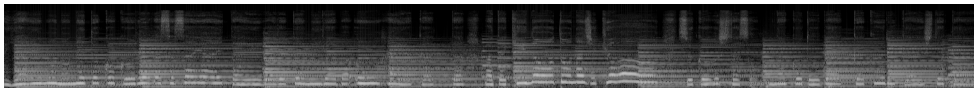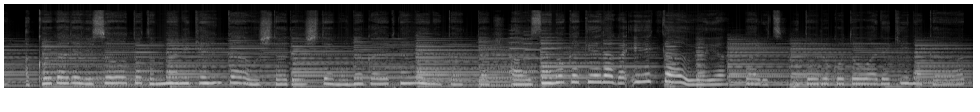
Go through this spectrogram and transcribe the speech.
早いものねと心がささやいた言われてみれば運早かったまた昨日と同じ今日過ごしたそんなことばっか繰り返してた憧れ理想とたまに喧嘩をしたどうしても仲良くなれなかった愛さのかけらが一回はやっぱり摘み取ることはできなかっ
